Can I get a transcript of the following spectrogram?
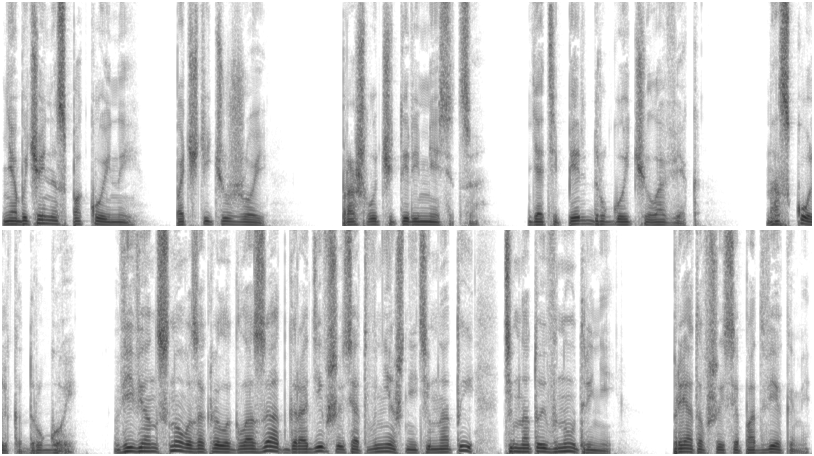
Необычайно спокойный, почти чужой. Прошло четыре месяца. Я теперь другой человек. Насколько другой? Вивиан снова закрыла глаза, отгородившись от внешней темноты, темнотой внутренней, прятавшейся под веками,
